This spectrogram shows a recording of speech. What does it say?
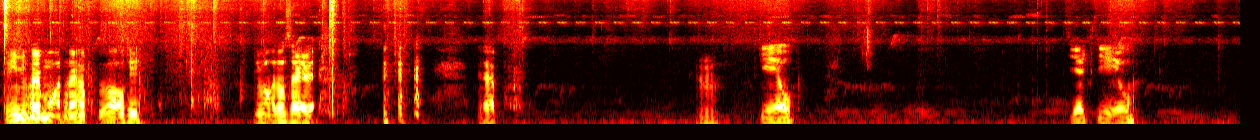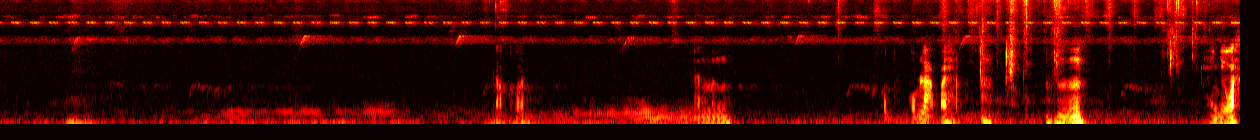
ตัวนี้ไม่ค่อยเหมาะเท่าไหร่ครับแต่ว่าโอเคม่เหมาะต้องใส่เลยนะครับเจียวเจียวเจียว หลักไปแข็งจังวะ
